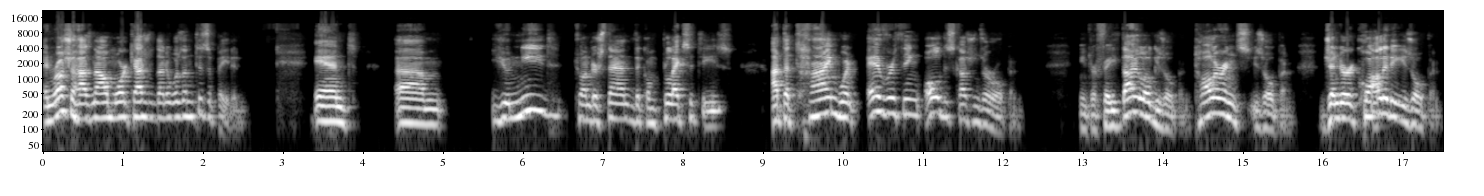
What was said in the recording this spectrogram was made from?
And Russia has now more casualties than it was anticipated. And um, you need to understand the complexities at the time when everything, all discussions are open. Interfaith dialogue is open, tolerance is open, gender equality is open,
